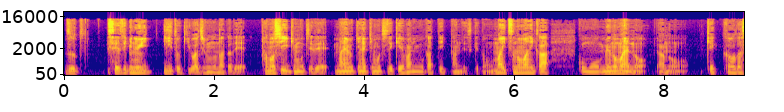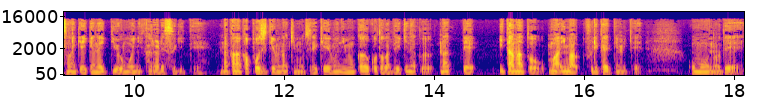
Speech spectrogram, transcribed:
ずっと成績のいい時は自分の中で楽しい気持ちで前向きな気持ちで競馬に向かっていったんですけど、まあいつの間にかこうもう目の前のあの結果を出さなきゃいけないっていう思いに駆られすぎて、なかなかポジティブな気持ちで競馬に向かうことができなくなっていたなと、まあ今振り返ってみて思うので、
